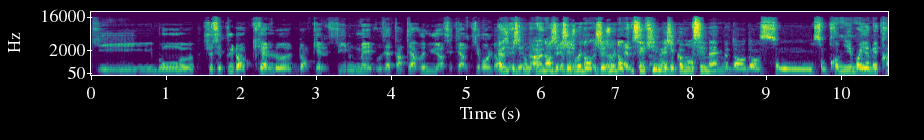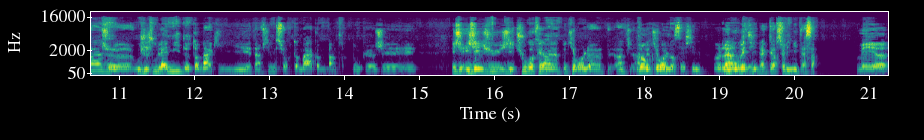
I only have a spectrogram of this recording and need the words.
qui, bon, je sais plus dans quel dans quel film, mais vous êtes intervenu. Hein, C'était un petit rôle. Dans ah, non, j'ai joué dans j'ai joué dans tous ces films et j'ai commencé même dans, dans son, son premier moyen métrage où je joue l'ami de Thomas, qui est un film sur Thomas comme peintre. Donc j'ai j'ai j'ai toujours refait un petit rôle un, petit rôle dans ces films. mon métier d'acteur se limite à ça. Mais euh,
